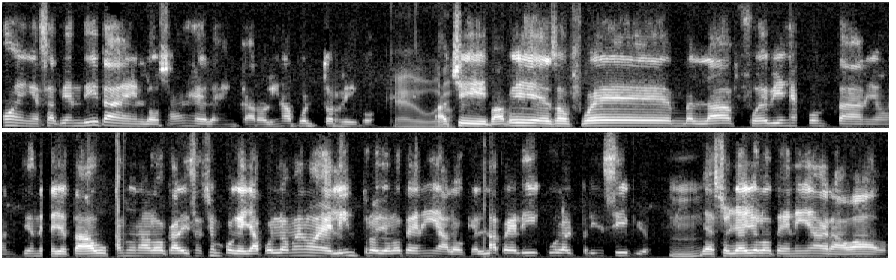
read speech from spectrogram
en esa tiendita en Los Ángeles, en Carolina, Puerto Rico. Qué duro. papi, eso fue, en verdad, fue bien espontáneo, ¿me entiendes? Yo estaba buscando una localización porque ya por lo menos el intro yo lo tenía, lo que es la película al principio, y eso ya yo lo tenía grabado.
